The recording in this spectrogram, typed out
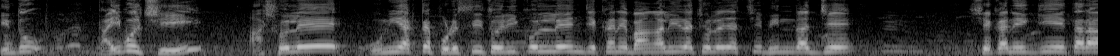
কিন্তু তাই বলছি আসলে উনি একটা পরিস্থিতি তৈরি করলেন যেখানে বাঙালিরা চলে যাচ্ছে ভিন রাজ্যে। সেখানে গিয়ে তারা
